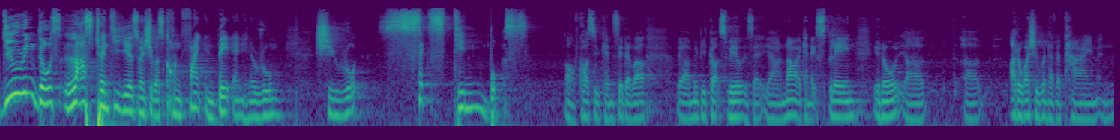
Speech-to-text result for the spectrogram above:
During those last 20 years, when she was confined in bed and in a room, she wrote 16 books. Oh, of course, you can say that, well, yeah, maybe God's will is that, yeah, now I can explain, you know, uh, uh, otherwise she wouldn't have the time. And,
